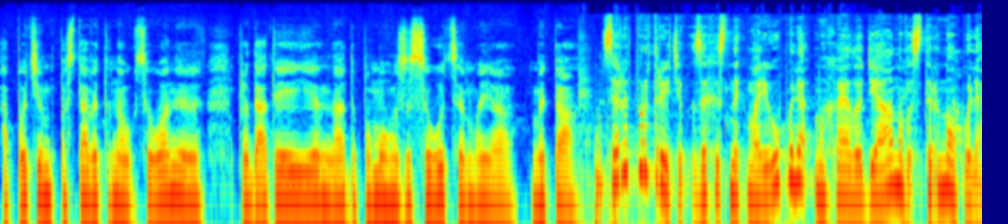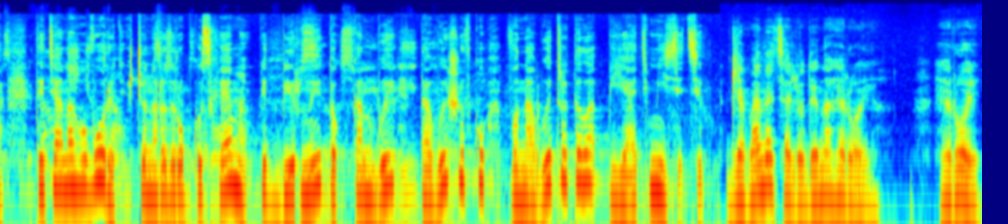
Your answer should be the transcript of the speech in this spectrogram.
а потім поставити на аукціон і продати її на допомогу ЗСУ. Це моя мета. Серед портретів захисник Маріуполя Михайло Діанов з Тернополя. Тетяна говорить, що на розробку схеми, підбір ниток, канви та вишивку вона витратила п'ять місяців. Для мене ця людина герой. Герой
